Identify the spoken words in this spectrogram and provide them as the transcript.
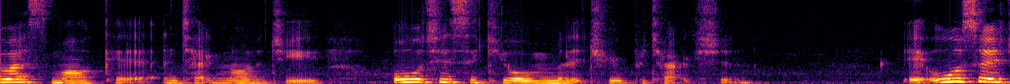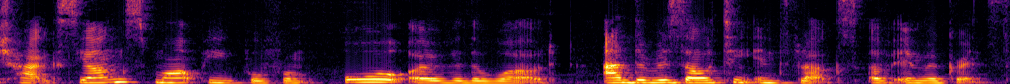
US market and technology or to secure military protection. It also attracts young, smart people from all over the world, and the resulting influx of immigrants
